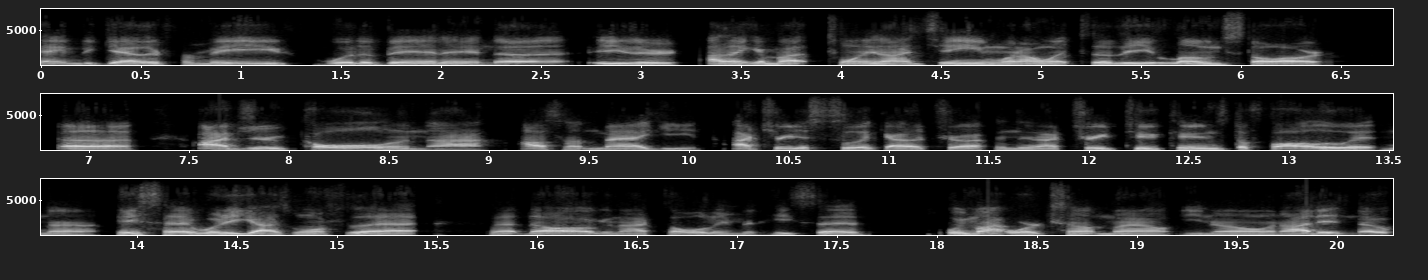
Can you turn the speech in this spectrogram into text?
came together for me would have been in uh, either I think in my 2019 when I went to the Lone Star. Uh, I drew Cole and I, I was hunting Maggie. I treated Slick out of truck and then I treated two coons to follow it. And uh, he said, "What do you guys want for that that dog?" And I told him, and he said, "We might work something out, you know." And I didn't know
